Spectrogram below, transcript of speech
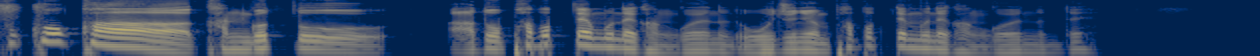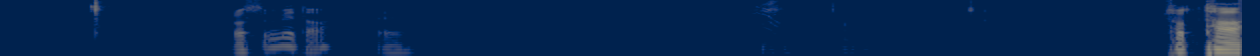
후쿠오카 간 것도 아도 팝업 때문에 간 거였는데 5주년 팝업 때문에 간 거였는데 그렇습니다. 예. 좋다.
